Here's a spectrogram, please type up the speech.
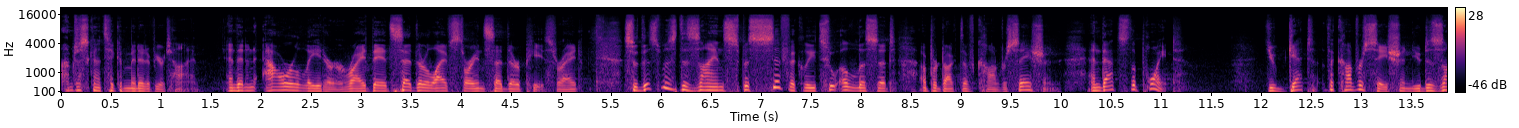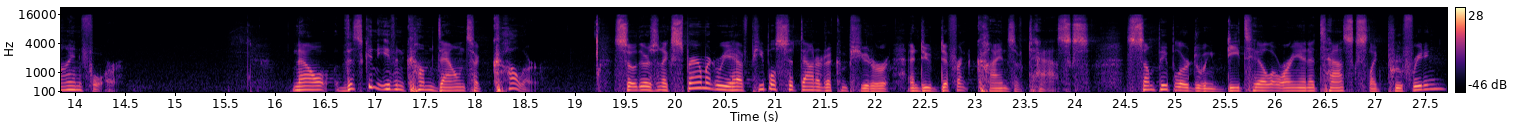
I'm just going to take a minute of your time. And then an hour later, right, they had said their life story and said their piece, right? So this was designed specifically to elicit a productive conversation. And that's the point. You get the conversation you design for. Now, this can even come down to color. So there's an experiment where you have people sit down at a computer and do different kinds of tasks. Some people are doing detail-oriented tasks like proofreading.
